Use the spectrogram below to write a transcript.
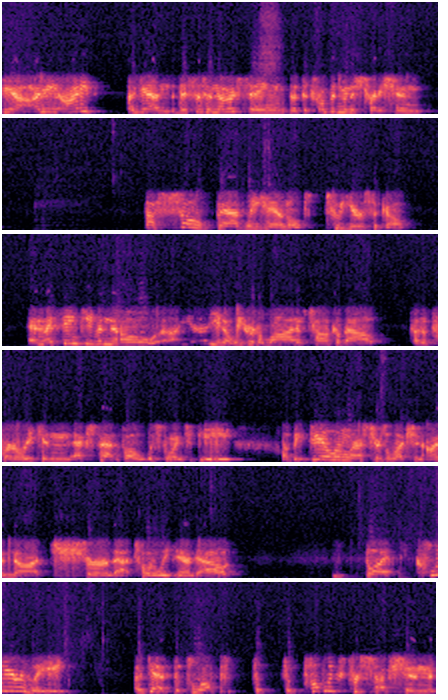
Yeah, I mean, I again, this is another thing that the Trump administration got so badly handled two years ago. And I think even though, uh, you know, we heard a lot of talk about how the Puerto Rican expat vote was going to be a big deal in last year's election, I'm not sure that totally panned out. But clearly, again, the, the, the public's perception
